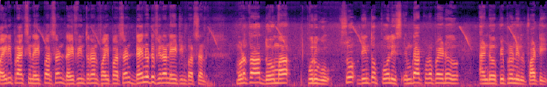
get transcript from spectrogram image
pyriproxyfen eight percent diafenthiuron five percent dinotefuran eighteen percent. ముడత దోమ పురుగు. సో దీంతో police imidacloprid and fipronil forty.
